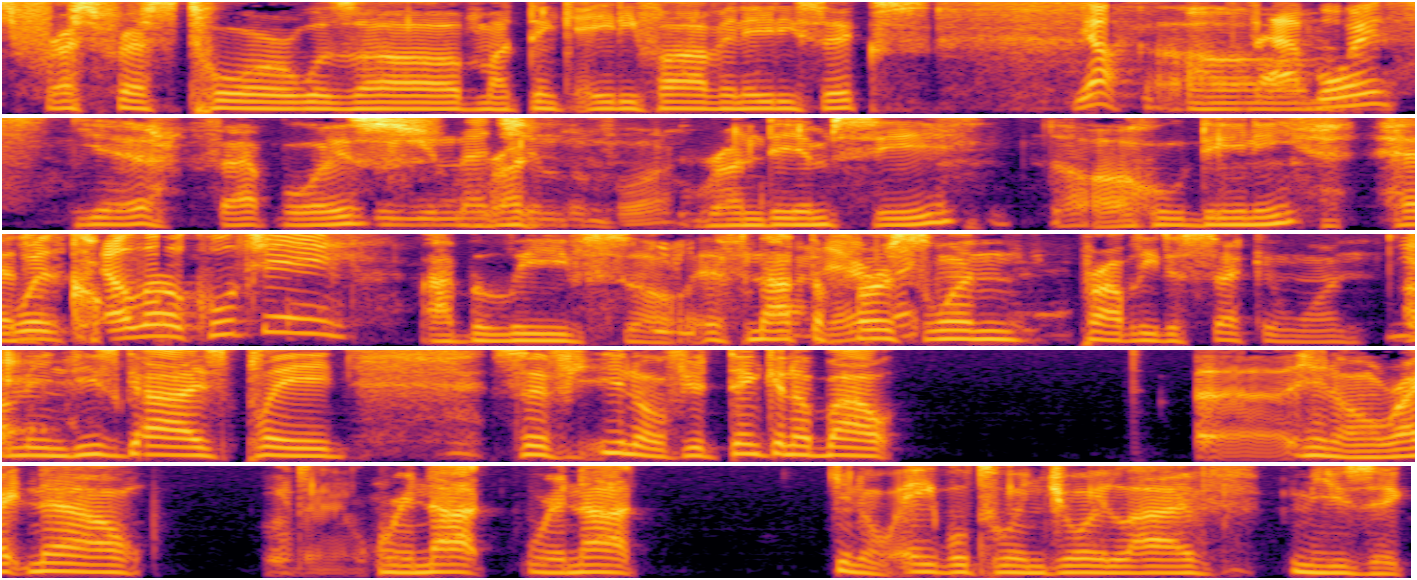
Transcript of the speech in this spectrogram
Fresh Fest tour was um I think 85 and 86. Yeah. Um, Fat Boys. Yeah, Fat Boys. Who you mentioned Run, before. Run DMC, uh, Whodini. Had was co- LL Cool J? I believe so. If not the first one, probably the second one. Yeah. I mean, these guys played. So if you know, if you're thinking about, uh, you know, right now, we're not we're not, you know, able to enjoy live music,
